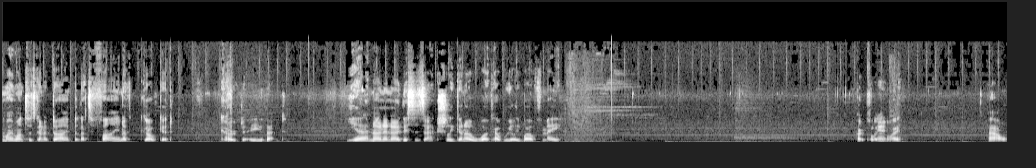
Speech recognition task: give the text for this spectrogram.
My monster's gonna die, but that's fine. I've got to get code A event. Yeah, no, no, no. This is actually gonna work out really well for me. Hopefully, anyway. Ow.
